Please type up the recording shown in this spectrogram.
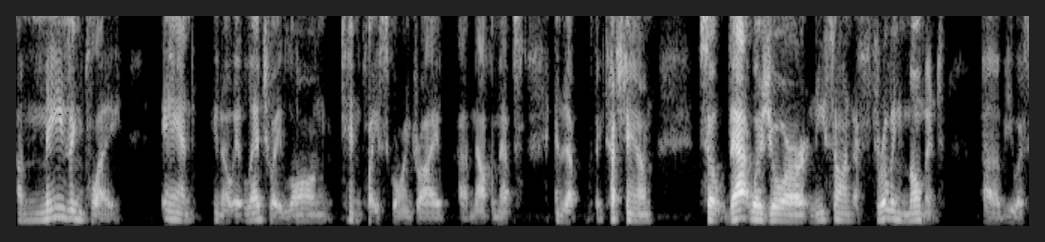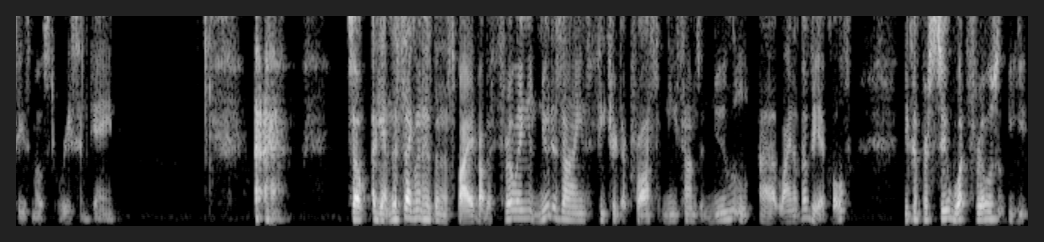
amazing play. And, you know, it led to a long 10 play scoring drive. Uh, Malcolm Epps ended up with a touchdown. So that was your Nissan thrilling moment of USC's most recent game. So, again, this segment has been inspired by the thrilling new designs featured across Nissan's new uh, lineup of vehicles. You can pursue what thrills you,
